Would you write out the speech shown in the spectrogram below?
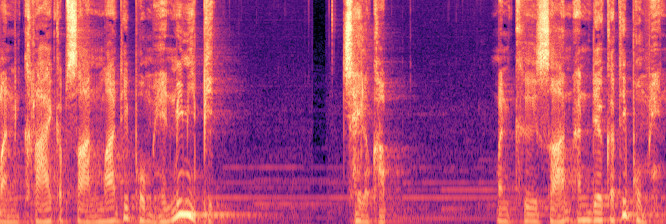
มันคล้ายกับสารไม้ที่ผมเห็นไม่มีผิด ใช่แล้วครับ มันคือสารอันเดียวกับที่ผมเห็น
